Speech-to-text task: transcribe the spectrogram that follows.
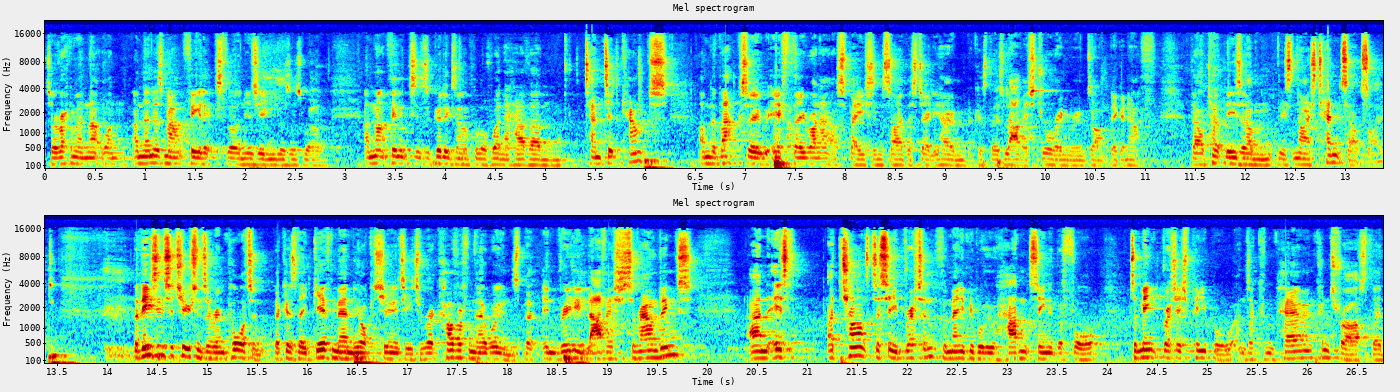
so I recommend that one. And then there's Mount Felix for New Zealanders as well. And Mount Felix is a good example of when they have um, tented camps on the back, so if they run out of space inside the stately home because those lavish drawing rooms aren't big enough, they'll put these, um, these nice tents outside. But these institutions are important because they give men the opportunity to recover from their wounds, but in really lavish surroundings. And it's a chance to see Britain, for many people who hadn't seen it before, to meet British people and to compare and contrast their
